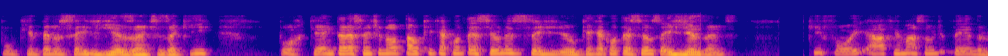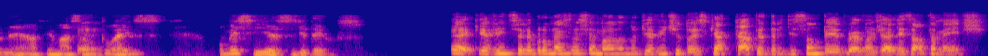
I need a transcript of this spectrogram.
porque pelos seis dias antes aqui, porque é interessante notar o que, que aconteceu nesses seis dias, o que, que aconteceu seis dias antes, que foi a afirmação de Pedro, né? A afirmação é. tu és o Messias de Deus. É, que a gente celebrou nesta semana, no dia 22, que é a Cátedra de São Pedro. O evangelho exatamente,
